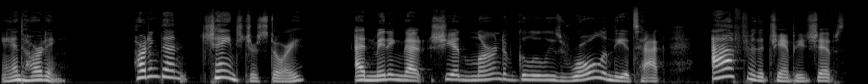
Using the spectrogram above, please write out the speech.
and Harding. Harding then changed her story, admitting that she had learned of Gillooly's role in the attack after the championships,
